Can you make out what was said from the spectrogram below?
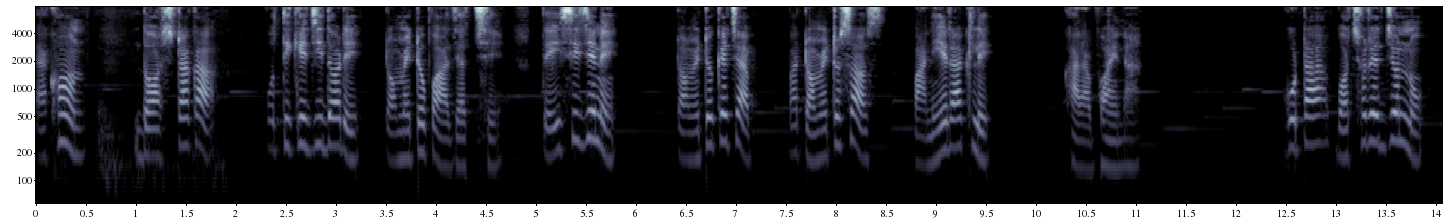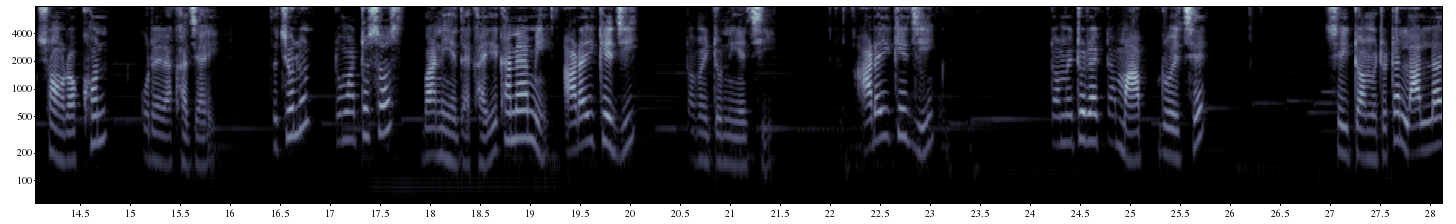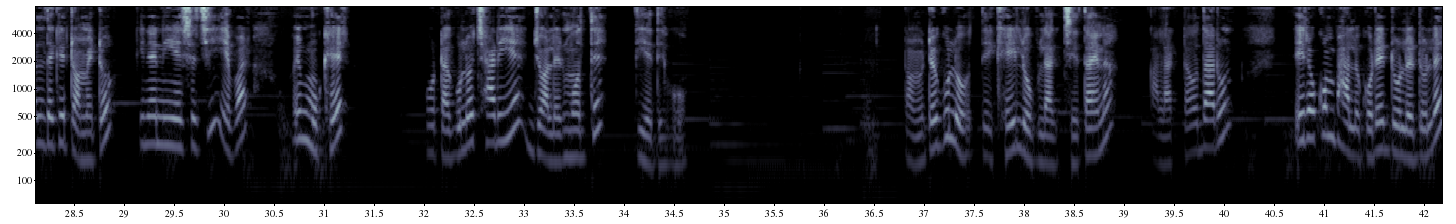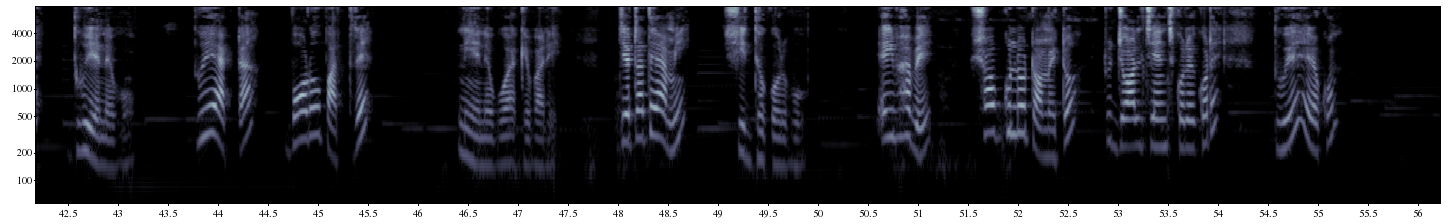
এখন দশ টাকা প্রতি কেজি দরে টমেটো পাওয়া যাচ্ছে। তো এই সিজনে টমেটো কেচাপ বা টমেটো সস বানিয়ে রাখলে খারাপ হয় না। গোটা বছরের জন্য সংরক্ষণ করে রাখা যায়। তো চলুন টমেটো সস বানিয়ে দেখাই। এখানে আমি আড়াই কেজি টমেটো নিয়েছি। আড়াই কেজি টমেটোর একটা মাপ রয়েছে। সেই টমেটোটা লাল লাল দেখে টমেটো কিনে নিয়ে এসেছি, এবার ওই মুখের ওটাগুলো ছাড়িয়ে জলের মধ্যে দিয়ে দেব। টমেটোগুলো দেখেই লোভ লাগছে, তাই না? কালারটাও দারুণ। এরকম ভালো করে ডলে ডলে ধুয়ে নেব। ধুয়ে একটা বড় পাত্রে নিয়ে নেব একেবারে, যেটাতে আমি সিদ্ধ করব। এইভাবে সবগুলো টমেটো একটু জল চেঞ্জ করে করে ধুয়ে এরকম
